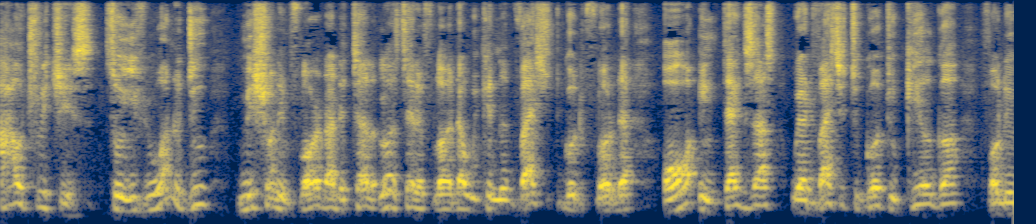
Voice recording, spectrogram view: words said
outreaches. So if you want to do mission in Florida, the tell, Lord tell Florida, we can advise you to go to Florida. Or in Texas, we advise you to go to Kilgore for the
